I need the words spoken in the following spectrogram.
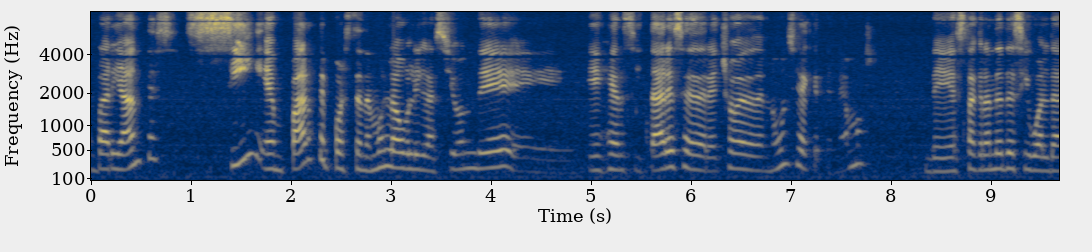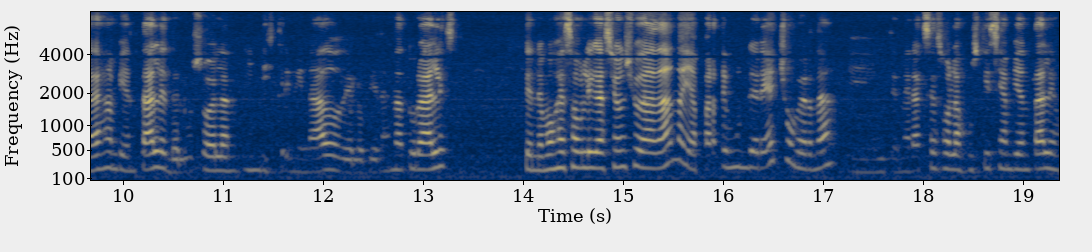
variantes. Sí en parte pues tenemos la obligación de eh, ejercitar ese derecho de denuncia que tenemos de estas grandes desigualdades ambientales, del uso indiscriminado de los bienes naturales, tenemos esa obligación ciudadana y aparte es un derecho, ¿verdad? El tener acceso a la justicia ambiental es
